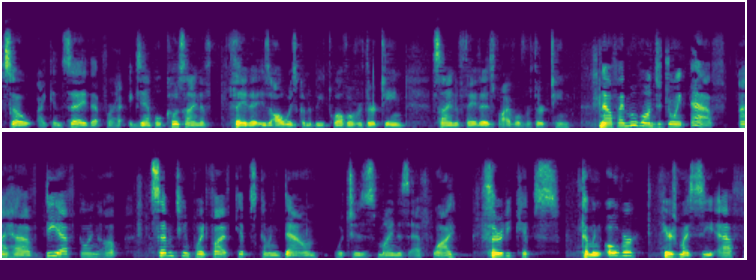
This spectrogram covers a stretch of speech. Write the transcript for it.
So I can say that, for example, cosine of theta is always going to be 12 over 13. Sine of theta is 5 over 13. Now if I move on to joint F, I have dF going up, 17.5 kips coming down, which is minus Fy, 30 kips coming over, Here's my CF.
